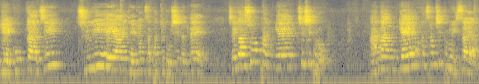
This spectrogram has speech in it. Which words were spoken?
예, 고까지 주의해야 할 대명사 파트 보시는데 제가 수업한 게 70%, 안 한 게 한 30% 있어요.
